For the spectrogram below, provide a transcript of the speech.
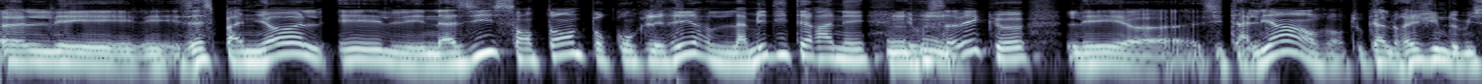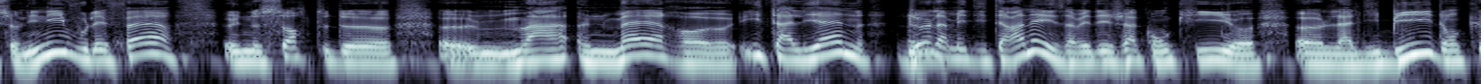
euh, les, les Espagnols et les nazis s'entendent pour conquérir la Méditerranée. Et vous Mhm. savez que les euh, Italiens, en tout cas le régime de Mussolini, voulait faire une sorte de euh, ma- une mer euh, italienne de Mhm. la Méditerranée. Ils avaient déjà conquis la Libye, donc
